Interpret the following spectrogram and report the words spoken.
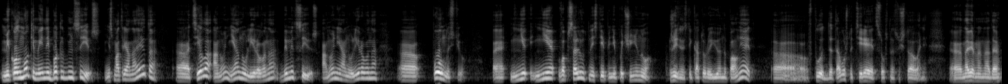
Микол Моки мейный ботл бимциус. Несмотря на это, а, тело, оно не аннулировано бимциус, оно не аннулировано а, полностью, не, не в абсолютной степени подчинено жизненности, которая ее наполняет, э, вплоть до того, что теряет собственное существование. Э, наверное, надо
